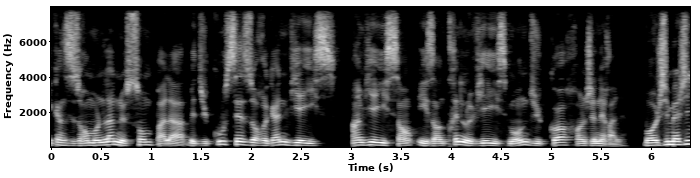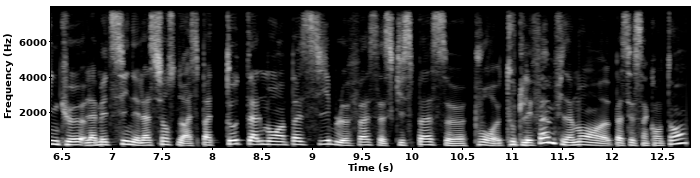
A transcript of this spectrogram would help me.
Et quand ces hormones-là ne sont pas là, ben, du coup, ces organes vieillissent. En vieillissant, ils entraînent le vieillissement du corps en général. Bon, j'imagine que la médecine et la science ne restent pas totalement impassibles face à ce qui se passe euh, pour euh, toutes les femmes, finalement, euh, passées 50 ans.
